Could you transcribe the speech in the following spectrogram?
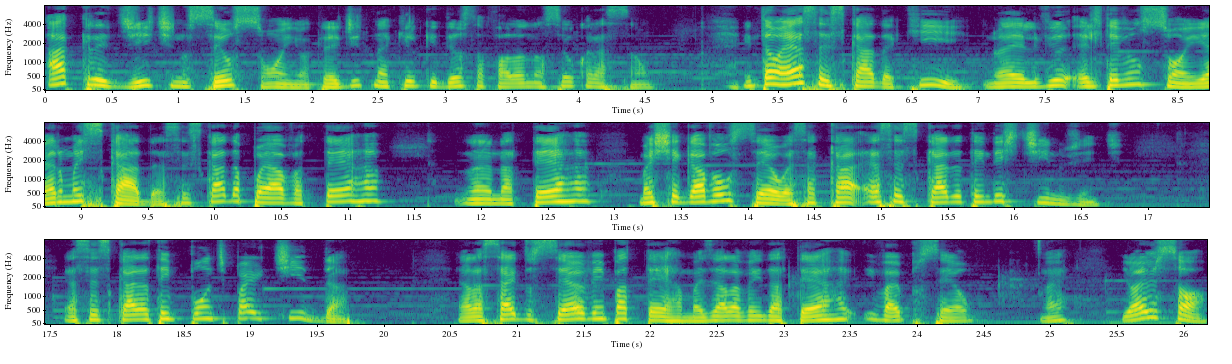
acredite no seu sonho, acredite naquilo que Deus está falando no seu coração. Então, essa escada aqui, é, ele, viu, ele teve um sonho, era uma escada. Essa escada apoiava a terra, na, na terra, mas chegava ao céu. Essa, essa escada tem destino, gente. Essa escada tem ponto de partida. Ela sai do céu e vem para a terra, mas ela vem da terra e vai para o céu. Né? E olha só,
